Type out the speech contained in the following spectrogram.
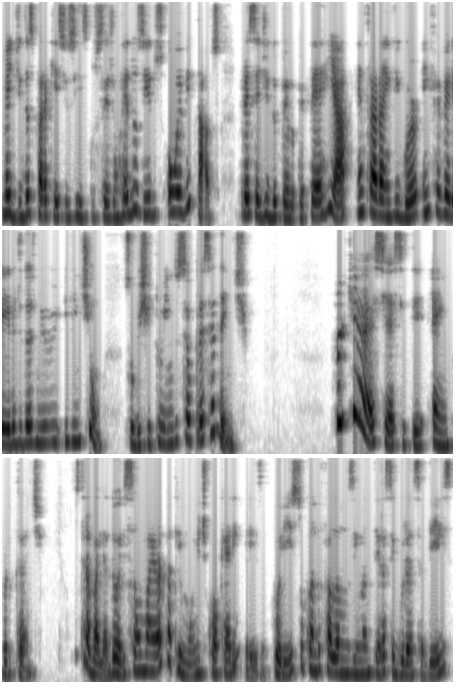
medidas para que esses riscos sejam reduzidos ou evitados. Precedido pelo PPRA, entrará em vigor em fevereiro de 2021, substituindo seu precedente. Por que a SST é importante? Os trabalhadores são o maior patrimônio de qualquer empresa, por isso, quando falamos em manter a segurança deles,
